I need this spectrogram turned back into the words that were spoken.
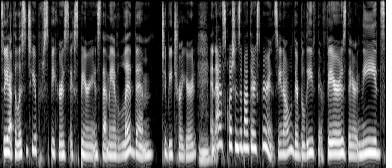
So you have to listen to your speaker's experience that may have led them to be triggered Mm-hmm. and ask questions about their experience, you know, their belief, their fears, their needs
